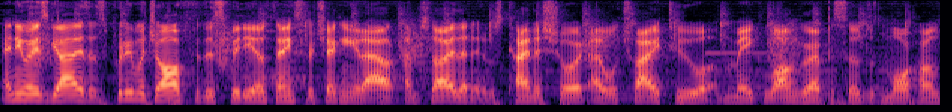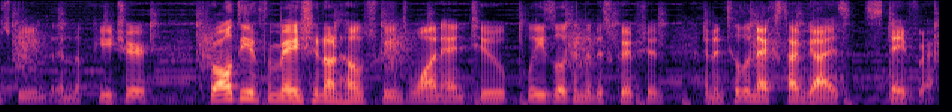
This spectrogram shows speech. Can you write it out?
Anyways guys, that's pretty much all for this video. Thanks for checking it out. I'm sorry that it was kind of short. I will try to make longer episodes with more home screens in the future. For all the information on home screens 1 and 2, please look in the description. And until the next time guys, stay fresh.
